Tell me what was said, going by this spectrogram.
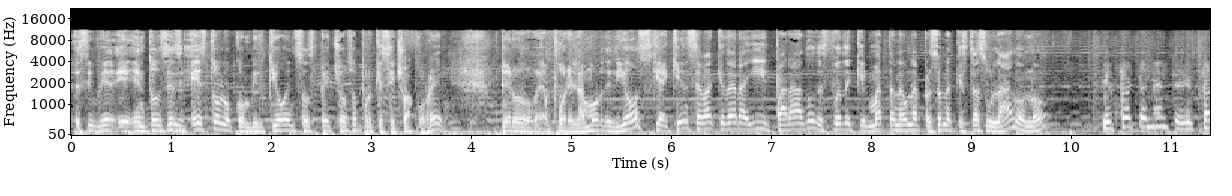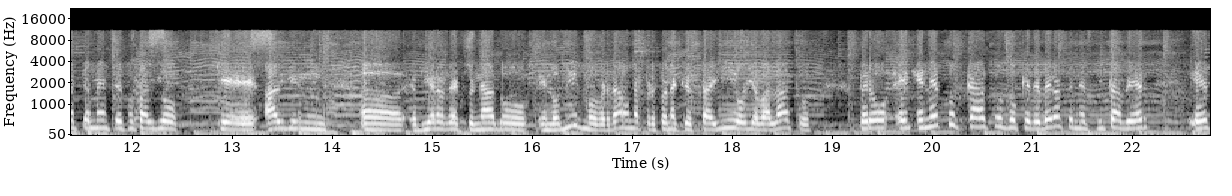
Eh, si hubiera- eh, entonces, esto lo convirtió en sospechoso porque se echó a correr. Pero, por el amor de Dios, ¿que- ¿quién se va a quedar ahí parado después de que matan a una persona que está a su lado, no? Exactamente, exactamente. Eso es algo que alguien ah, hubiera reaccionado en lo mismo, ¿verdad? Una persona que está ahí oye balazos. Pero en, en estos casos lo que de veras se necesita ver es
